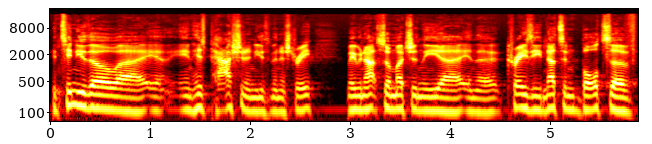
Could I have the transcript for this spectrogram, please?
continue though uh, in his passion in youth ministry maybe not so much in the, uh, in the crazy nuts and bolts of,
